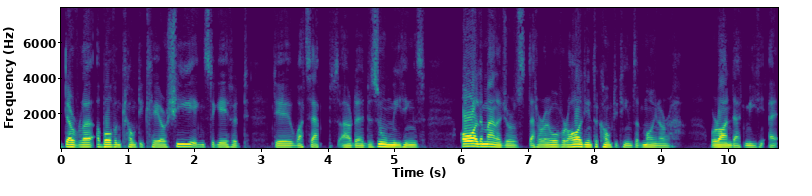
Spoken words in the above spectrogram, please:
Dervla, above in County Clare. She instigated the WhatsApps or the, the Zoom meetings. All the managers that are in over all the inter-county teams at minor were on that meeting uh,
